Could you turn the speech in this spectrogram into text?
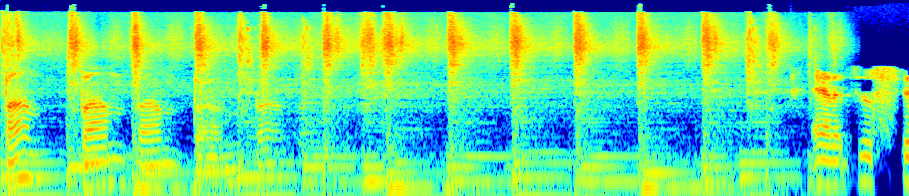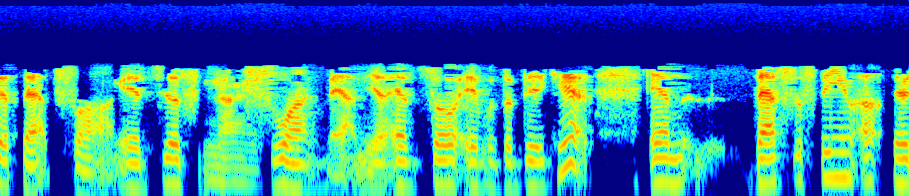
bum bum bum bum bum and it just fit that song. It just Nice. swung, man. Yeah, and so it was a big hit, and that's the theme of their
